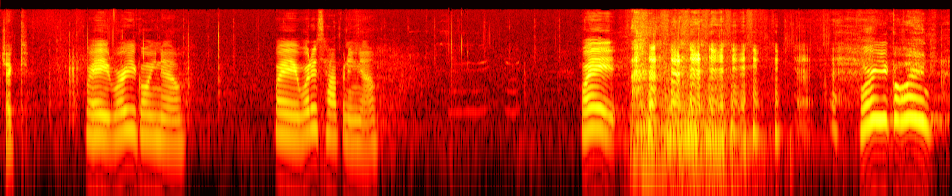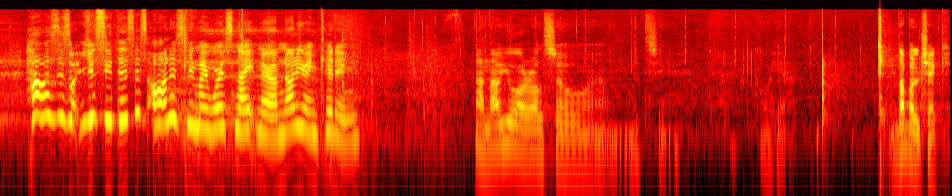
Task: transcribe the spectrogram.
Check. wait, where are you going now? Wait, what is happening now? Wait. where are you going? How is this? You see, this is honestly my worst nightmare. I'm not even kidding. Ah, now you are also, um, let's see. Go here. Double check.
